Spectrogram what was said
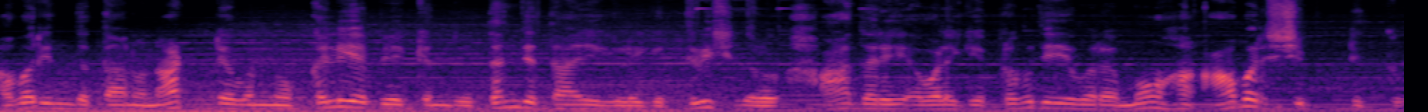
ಅವರಿಂದ ತಾನು ನಾಟ್ಯವನ್ನು ಸಂಗೀತವನ್ನು ಕಲಿಯಬೇಕೆಂದು ತಂದೆ ತಾಯಿಗಳಿಗೆ ತಿಳಿಸಿದಳು. ಆದರೆ ಅವಳಿಗೆ ಪ್ರಭುದೇವರ ಮೋಹ ಆವರಿಸಿಬಿಟ್ಟಿತ್ತು.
